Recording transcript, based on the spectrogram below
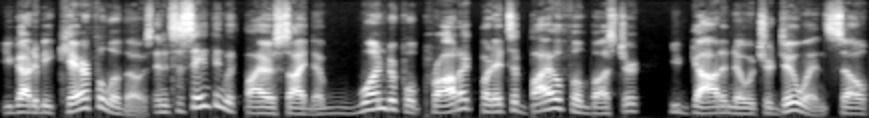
You got to be careful of those. And it's the same thing with Biocide, a wonderful product, but it's a biofilm buster. You got to know what you're doing. So,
